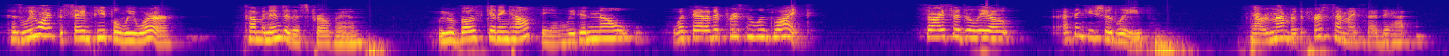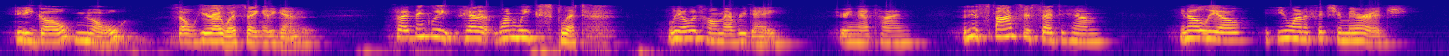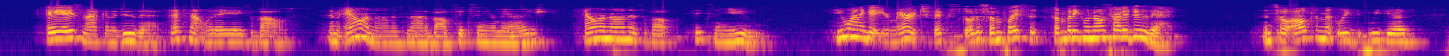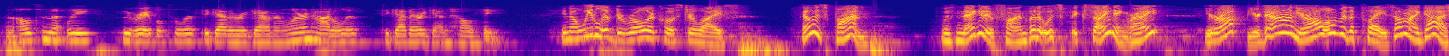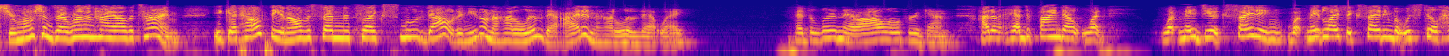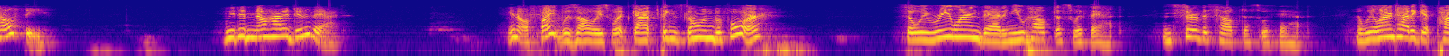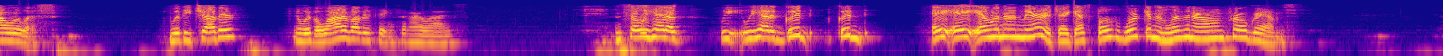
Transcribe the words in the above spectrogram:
Because we weren't the same people we were coming into this program. We were both getting healthy and we didn't know what that other person was like. So I said to Leo, I think you should leave. Now remember, the first time I said that, did he go? No. So here I was saying it again. So I think we had a one week split. Leo was home every day during that time. But his sponsor said to him, You know, Leo, if you want to fix your marriage, AA is not going to do that. That's not what AA is about. And Al Anon is not about fixing your marriage. Al Anon is about fixing you. If you want to get your marriage fixed, go to some place that somebody who knows how to do that. And so ultimately we did, and ultimately we were able to live together again and learn how to live together again healthy. You know, we lived a roller coaster life. It was fun. It was negative fun, but it was exciting, right? You're up, you're down, you're all over the place. Oh my gosh, your emotions are running high all the time. You get healthy and all of a sudden it's like smoothed out and you don't know how to live that. I didn't know how to live that way. I had to learn that all over again. I had to find out what what made you exciting, what made life exciting but was still healthy. We didn't know how to do that. You know, a fight was always what got things going before. So we relearned that and you helped us with that. And service helped us with that. And we learned how to get powerless with each other and with a lot of other things in our lives. And so we had a we, we had a good good AA Al-Anon marriage, I guess, both working and living our own programs.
